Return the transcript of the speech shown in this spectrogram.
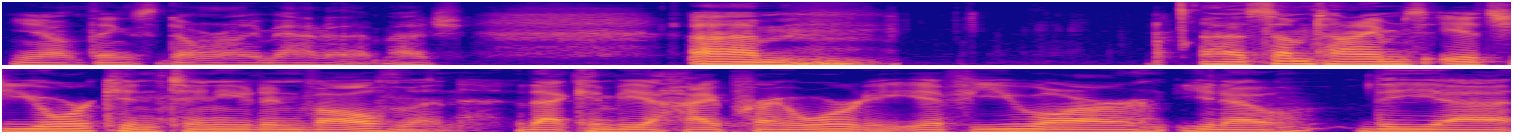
you know, things that don't really matter that much. Um, uh, sometimes it's your continued involvement that can be a high priority. If you are, you know, the uh,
